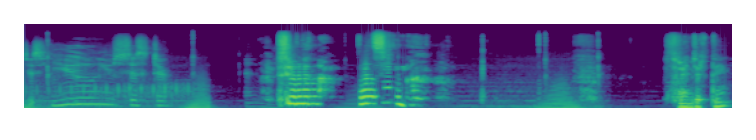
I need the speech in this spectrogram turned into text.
Just you, your sister, and me. See that? Pressing. Stranger Thing.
